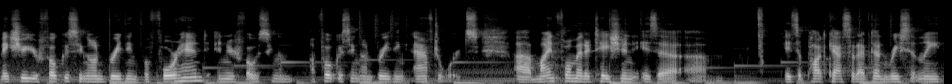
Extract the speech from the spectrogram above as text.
Make sure you're focusing on breathing beforehand and you're focusing uh, focusing on breathing afterwards. Uh, mindful meditation is a um, it's a podcast that I've done recently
